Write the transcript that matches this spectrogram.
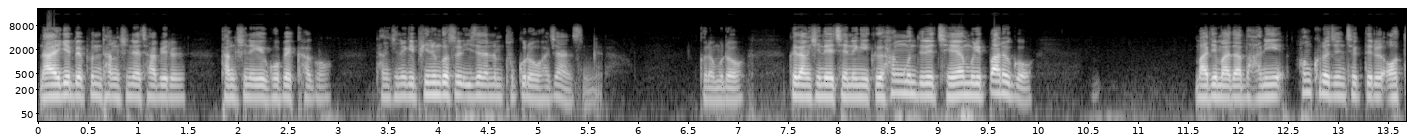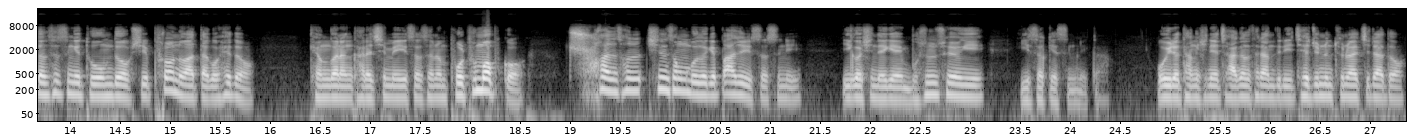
나에게 베푼 당신의 자비를 당신에게 고백하고 당신에게 비는 것을 이제 나는 부끄러워하지 않습니다. 그러므로 그 당시 내 재능이 그 학문들의 제야물이 빠르고 마디마다 많이 헝클어진 책들을 어떤 스승의 도움도 없이 풀어놓았다고 해도 경건한 가르침에 있어서는 볼품없고 추한 신성모독에 빠져 있었으니 이것이 내게 무슨 소용이 있었겠습니까? 오히려 당신의 작은 사람들이 재주는 둔할지라도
